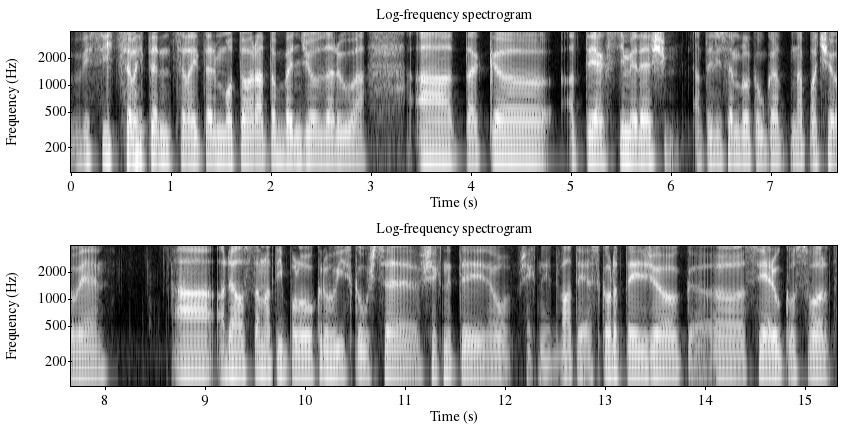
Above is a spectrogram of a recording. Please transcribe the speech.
vysí celý ten, celý ten motor a to banjo vzadu a, a tak a ty jak s tím jedeš? A teď, když jsem byl koukat na Pačeově a, a dal jsem tam na té polookruhové zkoušce všechny ty, nebo všechny dva ty eskorty, že jo, uh, Sierra Cosworth,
